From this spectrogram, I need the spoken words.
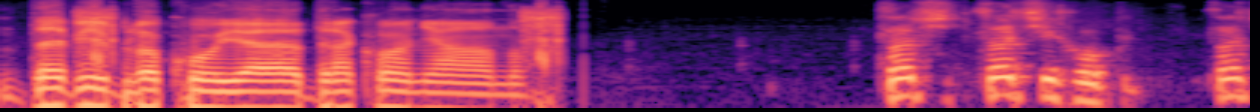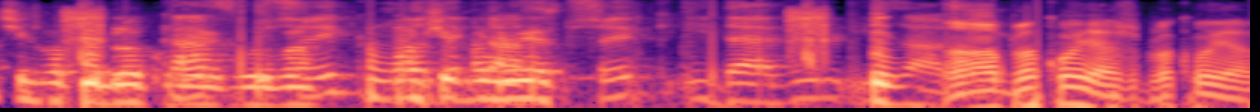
Devil blokuje, Drakonian. Co ci, co ci chłopie, co ci chłopie blokuje, kurwa? Kasprzyk, się młody próbuje... Kasprzyk i Devil i Zabrzyk. No, blokujesz, blokujesz.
